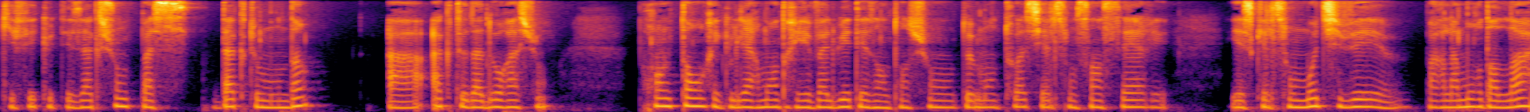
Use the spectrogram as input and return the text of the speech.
qui fait que tes actions passent d'actes mondains à actes d'adoration. Prends le temps régulièrement de réévaluer tes intentions, demande-toi si elles sont sincères et, et est-ce qu'elles sont motivées euh, par l'amour d'Allah?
